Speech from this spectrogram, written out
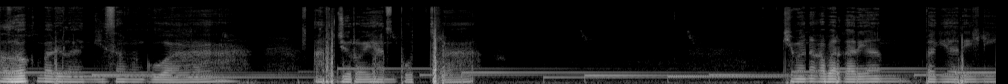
Halo, kembali lagi sama gua Arju Royhan Putra. Gimana kabar kalian pagi hari ini?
